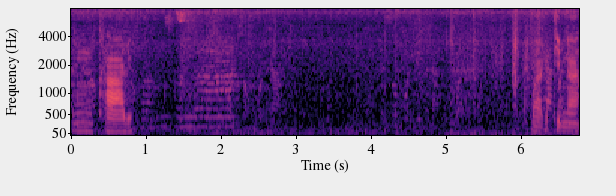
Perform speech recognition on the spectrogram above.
ยังคาอยู่มากับทีมงาน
